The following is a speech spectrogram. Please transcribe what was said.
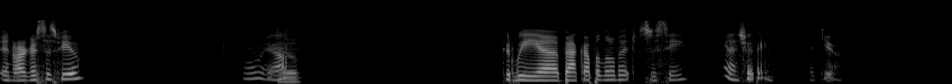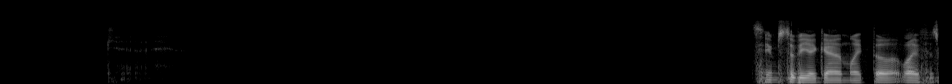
in Argus's view. Oh, yeah. yeah. Could we uh, back up a little bit just to see? Yeah, sure thing. Thank you. Seems to be again like the life is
